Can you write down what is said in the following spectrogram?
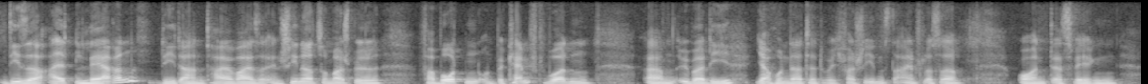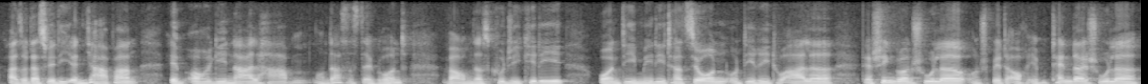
diese alten Lehren, die dann teilweise in China zum Beispiel verboten und bekämpft wurden, ähm, über die Jahrhunderte durch verschiedenste Einflüsse. Und deswegen, also dass wir die in Japan im Original haben. Und das ist der Grund, warum das Kujikiri und die Meditationen und die Rituale der Shingon-Schule und später auch eben Tendai-Schule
